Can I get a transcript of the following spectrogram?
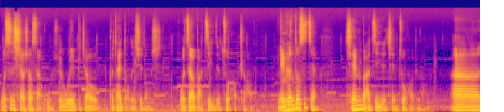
我是小小散户，所以我也比较不太懂那些东西。我只要把自己的做好就好。每个人都是这样。先把自己的钱做好就好啊，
